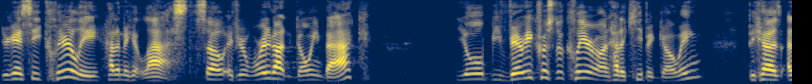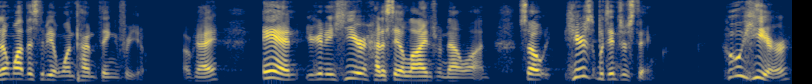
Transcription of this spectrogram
you're going to see clearly how to make it last. So if you're worried about going back, you'll be very crystal clear on how to keep it going because I don't want this to be a one time thing for you. Okay? And you're going to hear how to stay aligned from now on. So here's what's interesting. Who here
